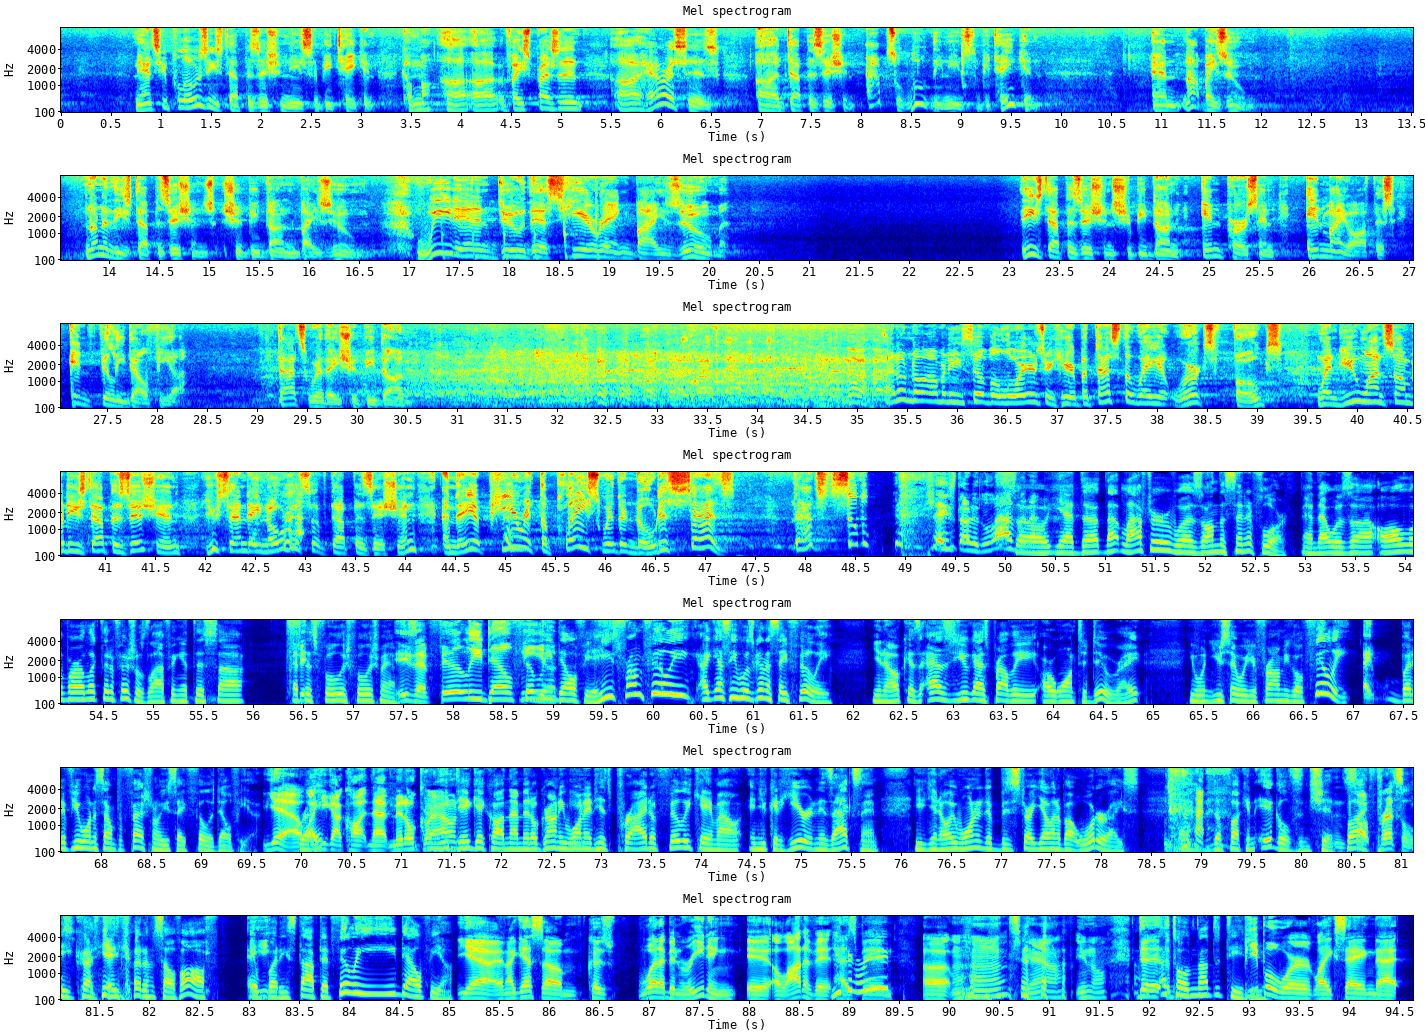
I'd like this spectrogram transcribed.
Nancy Pelosi's deposition needs to be taken. Come uh, uh, Vice President uh, Harris's uh, deposition absolutely needs to be taken, and not by Zoom. None of these depositions should be done by Zoom. We didn't do this hearing by Zoom. These depositions should be done in person, in my office, in Philadelphia. That's where they should be done. I don't know how many civil lawyers are here, but that's the way it works, folks. When you want somebody's deposition, you send a notice of deposition, and they appear at the place where the notice says. That's civil. they started laughing. So at yeah, the, that laughter was on the Senate floor, and that was uh, all of our elected officials laughing at this uh, at Phi- this foolish, foolish man. He's at Philadelphia. Philadelphia. He's from Philly. I guess he was going to say Philly, you know, because as you guys probably are wont to do, right? You when you say where you're from, you go Philly. But if you want to sound professional, you say Philadelphia. Yeah, right? like he got caught in that middle ground. And he did get caught in that middle ground. He wanted his pride of Philly came out, and you could hear it in his accent. He, you know, he wanted to be, start yelling about water ice and the fucking Eagles and shit. And but soft pretzels. He cut. Yeah, he cut himself off. He- but he stopped at Philadelphia. Yeah, and I guess um because what I've been reading, eh, a lot of it You has can been read? uh mhm, yeah, you know the I told him not to teach. you. people were like saying that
